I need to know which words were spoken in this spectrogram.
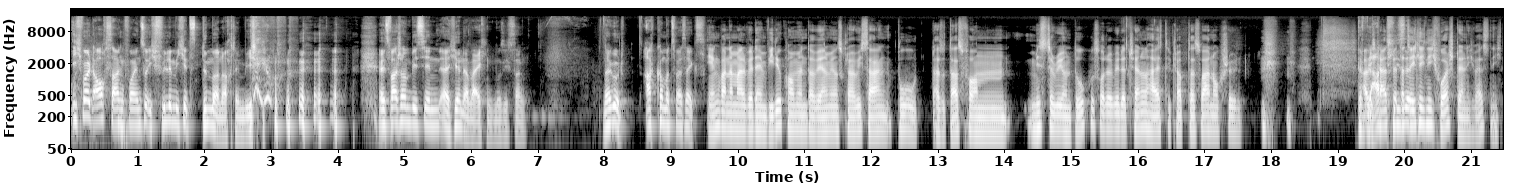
ich wollte auch sagen vorhin so, ich fühle mich jetzt dümmer nach dem Video. es war schon ein bisschen äh, hirnerweichend, muss ich sagen. Na gut, 8,26. Irgendwann einmal wird ein Video kommen, da werden wir uns, glaube ich, sagen, puh, also das von Mystery und Dokus oder wie der Channel heißt, ich glaube, das war noch schön. Aber ich kann es mir tatsächlich nicht vorstellen, ich weiß nicht.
